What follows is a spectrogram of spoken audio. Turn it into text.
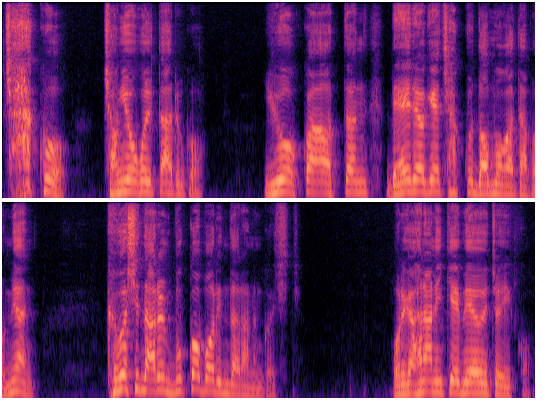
자꾸 정욕을 따르고 유혹과 어떤 매력에 자꾸 넘어가다 보면 그것이 나를 묶어버린다라는 것이죠. 우리가 하나님께 매어져 있고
